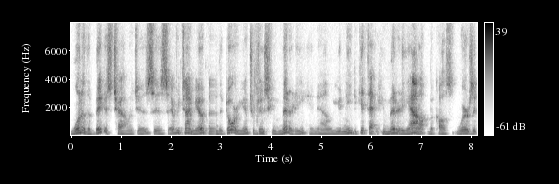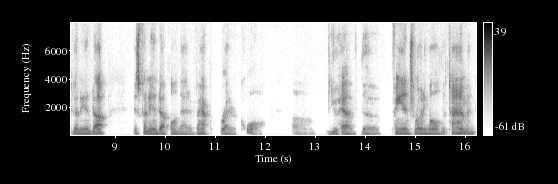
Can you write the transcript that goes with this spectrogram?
one of the biggest challenges is every time you open the door, you introduce humidity. And now you need to get that humidity out because where's it going to end up? it's going to end up on that evaporator coil. Um, you have the fans running all the time and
